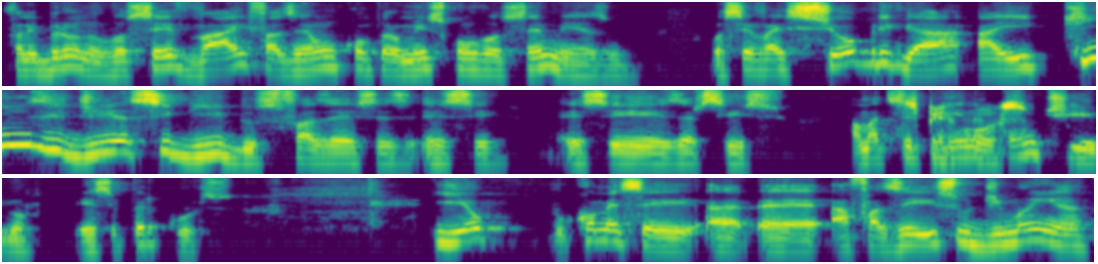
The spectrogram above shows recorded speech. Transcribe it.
Falei, Bruno, você vai fazer um compromisso com você mesmo. Você vai se obrigar a ir 15 dias seguidos fazer esse, esse esse exercício. É uma disciplina contigo, esse percurso. E eu comecei é, é, a fazer isso de manhã.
